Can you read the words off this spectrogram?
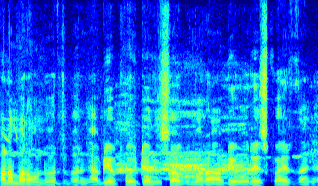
பனைமரம் ஒன்று வருது பாருங்கள் அப்படியே போயிட்டு அந்த சோக்கு மரம் அப்படியே ஒரே ஸ்கொயர் தாங்க.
